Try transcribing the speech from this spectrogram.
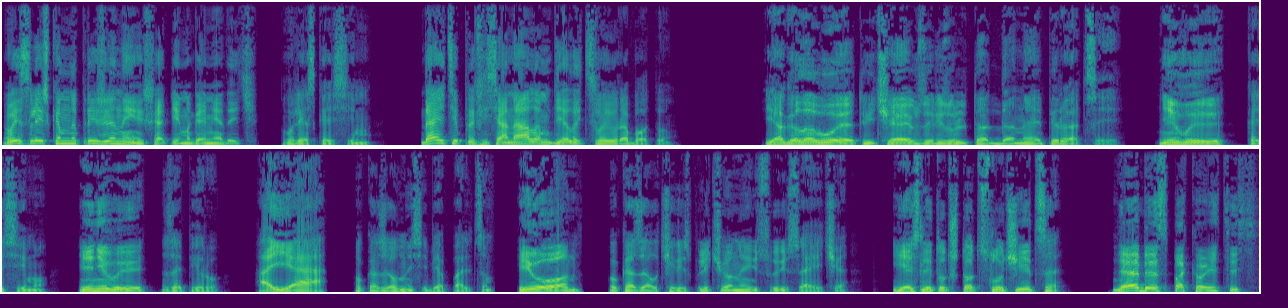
«Вы слишком напряжены, Шапи Магомедович», — влез Касим. «Дайте профессионалам делать свою работу». Я головой отвечаю за результат данной операции. Не вы, Касиму, и не вы, Запиру, а я, указал на себя пальцем. И он, указал через плечо на Ису Исаича. Если тут что-то случится... Не беспокойтесь,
